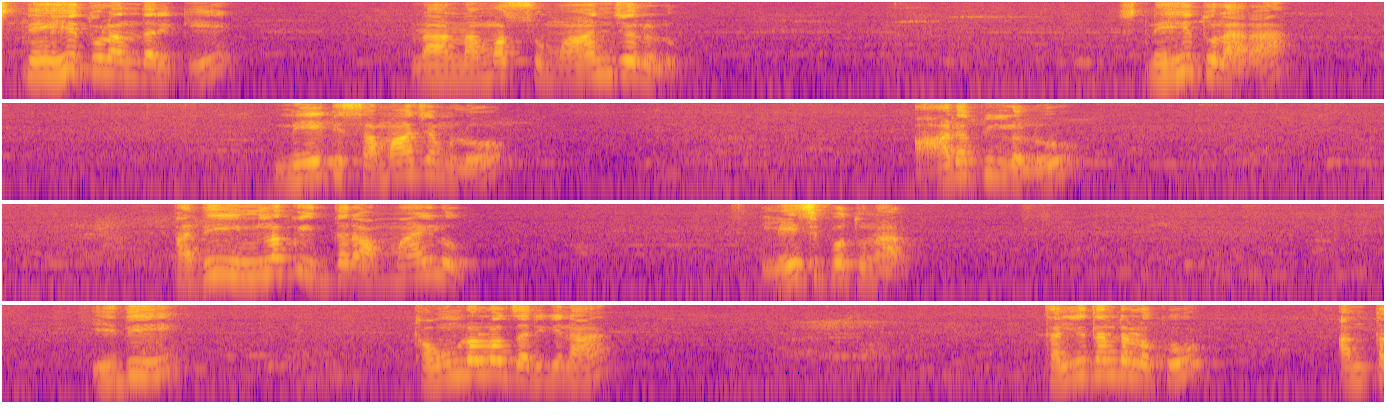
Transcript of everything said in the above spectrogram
స్నేహితులందరికీ నా నమస్సుమాంజలులు. స్నేహితులారా నేటి సమాజంలో ఆడపిల్లలు పది ఇండ్లకు ఇద్దరు అమ్మాయిలు లేచిపోతున్నారు. ఇది టౌన్లలో జరిగిన తల్లిదండ్రులకు అంత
